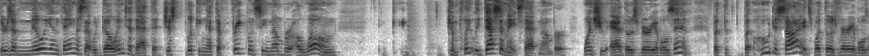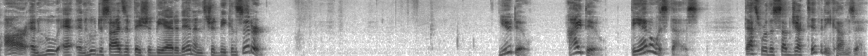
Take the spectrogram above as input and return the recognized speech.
There's a million things that would go into that, that just looking at the frequency number alone completely decimates that number once you add those variables in. But the, but who decides what those variables are and who and who decides if they should be added in and should be considered? You do. I do. The analyst does. That's where the subjectivity comes in.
